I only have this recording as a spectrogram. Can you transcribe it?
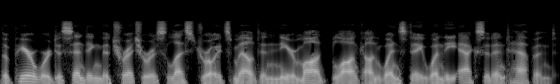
The pair were descending the treacherous Les Droites mountain near Mont Blanc on Wednesday when the accident happened.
